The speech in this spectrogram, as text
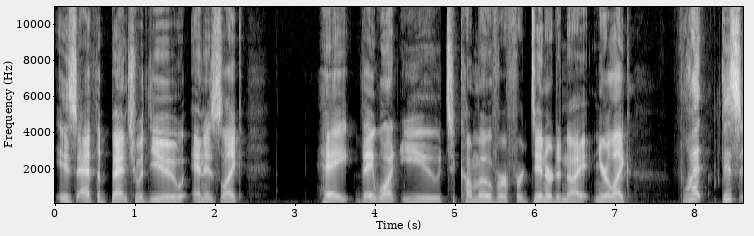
is at the bench with you and is like hey, they want you to come over for dinner tonight. And you're like, what? This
